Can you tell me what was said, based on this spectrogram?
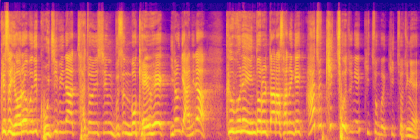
그래서 여러분이 고집이나 자존심, 무슨 뭐 계획, 이런 게 아니라 그분의 인도를 따라 사는 게 아주 기초 중에 기초인 거예요, 기초 중에.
